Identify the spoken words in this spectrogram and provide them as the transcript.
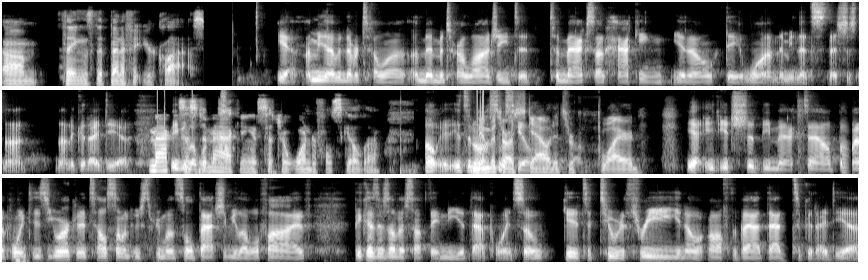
um, things that benefit your class. Yeah, I mean, I would never tell a, a Logi to to max out hacking, you know, day one. I mean, that's that's just not not a good idea. Mac Maybe system hacking is such a wonderful skill, though. Oh, it, it's an Minmatar awesome skill. Scout, it's required. Yeah, it, it should be maxed out. But my point is, you aren't going to tell someone who's three months old that should be level five because there's other stuff they need at that point. So get it to two or three, you know, off the bat. That's a good idea.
